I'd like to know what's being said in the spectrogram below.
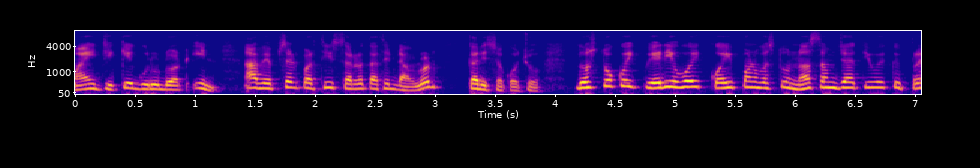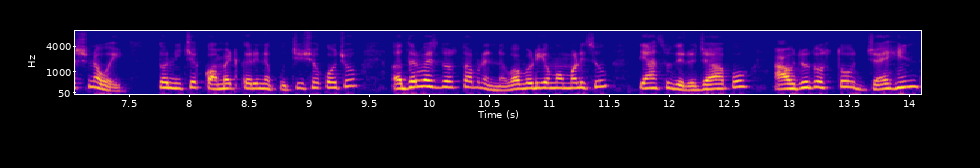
my GK guru dot in આ વેબસાઇટ પરથી સરળતાથી ડાઉનલોડ કરી શકો છો. દોસ્તો, કોઈ ક્વેરી હોય, કોઈ પણ વસ્તુ ન સમજાતી હોય, કોઈ પ્રશ્ન હોય, તો નીચે કોમેન્ટ કરીને પૂછી શકો છો. અધરવાઇઝ દોસ્તો, આપણે નવા વિડીયોમાં મળીશું. ત્યાં સુધી રજા આપો. આવજો દોસ્તો. જય હિન્દ.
